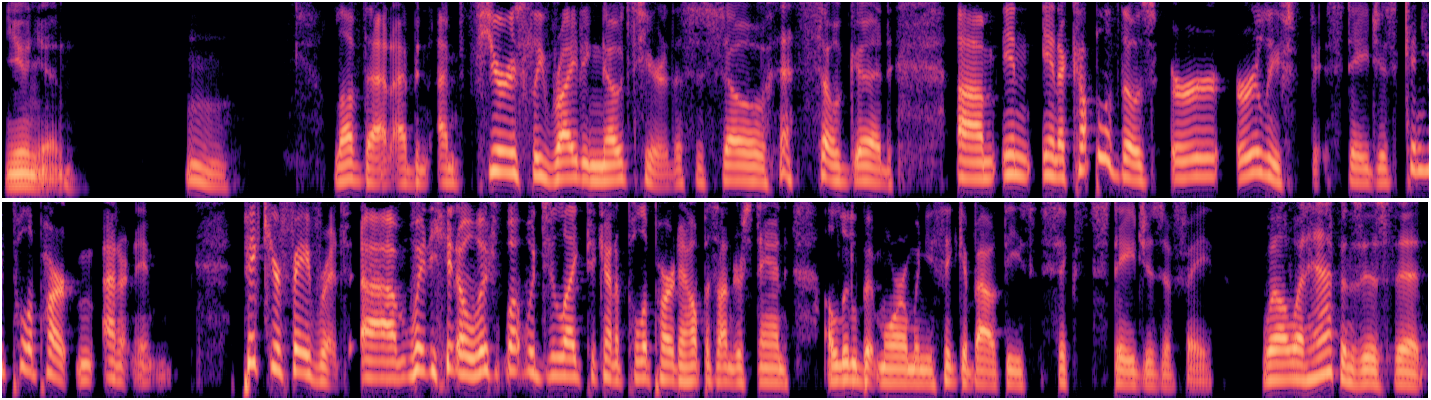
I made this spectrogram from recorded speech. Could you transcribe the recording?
union. Hmm. Love that. I've been I'm furiously writing notes here. This is so so good. Um, in in a couple of those er, early f- stages, can you pull apart? I don't know. Pick your favorite. Um, what, you know, what, what would you like to kind of pull apart to help us understand a little bit more when you think about these six stages of faith? Well, what happens is that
